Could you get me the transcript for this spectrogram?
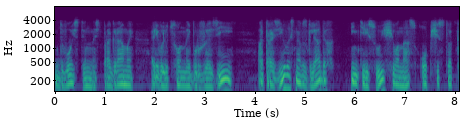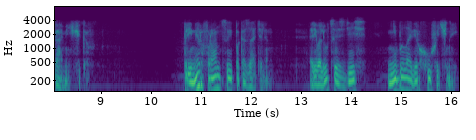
двойственность программы революционной буржуазии отразилась на взглядах интересующего нас общества каменщиков. Пример Франции показателен. Революция здесь не была верхушечной.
